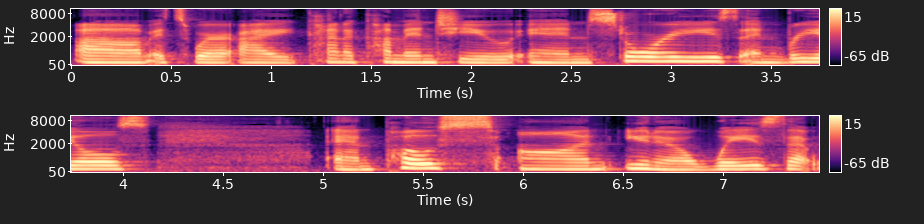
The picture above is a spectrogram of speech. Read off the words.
Um, it's where I kind of come into you in stories and reels and posts on, you know, ways that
